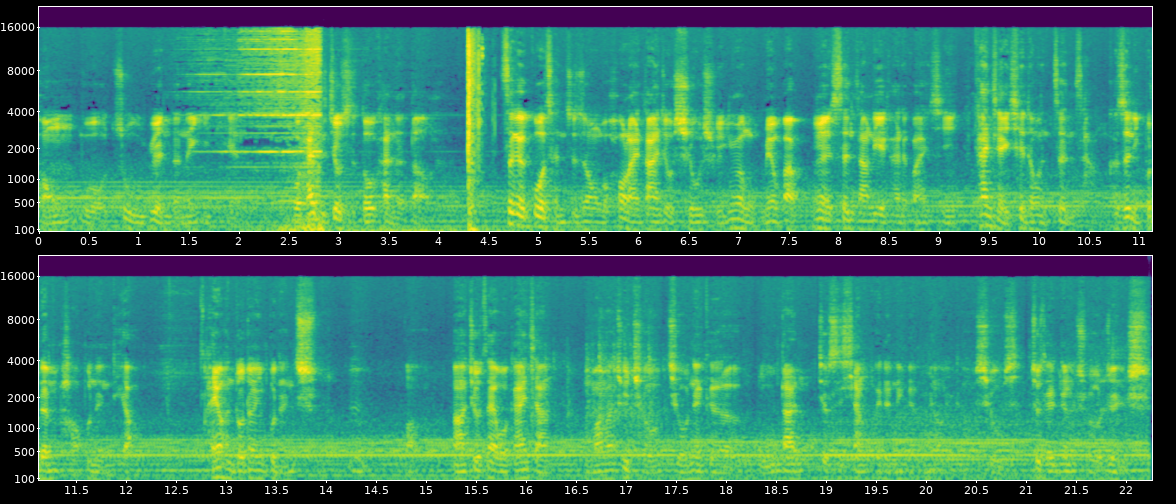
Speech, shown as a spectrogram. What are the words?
从我住院的那一天，我开始就是都看得到的。这个过程之中，我后来当然就休学，因为我没有办法，因为肾脏裂开的关系，看起来一切都很正常，可是你不能跑，不能跳，还有很多东西不能吃。嗯。哦，然后就在我刚才讲。我妈妈去求求那个卢丹，就是香灰的那个庙里头休息，就在那个时候认识。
